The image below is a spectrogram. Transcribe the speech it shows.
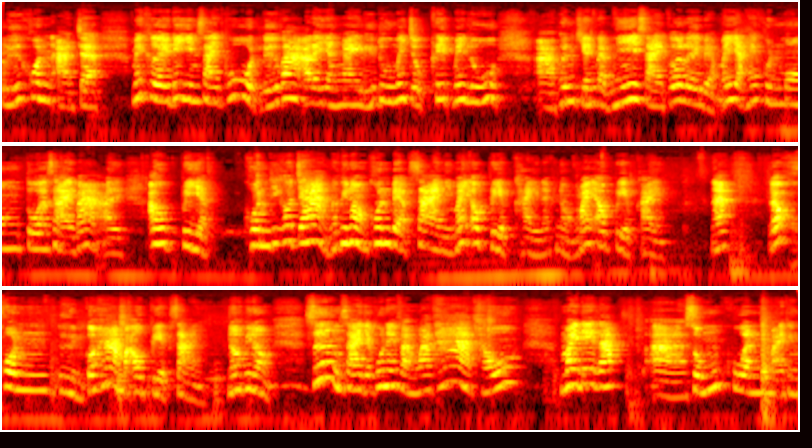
หรือคนอาจจะไม่เคยได้ยินทรายพูด หรือว่าอะไรยังไงหรือดูไม่จบคลิปไม่รู้ อ่า เพิ่นเขียนแบบนี้ทรายก็เลยแบบไม่อยากให้คนมองตัวทรายว่าอะไรเอาเปรียบคนที่เขาจ้างนะพี่น้องคนแบบทรายนี่ไม่เอาเปรียบใครนะพี่น้องไม่เอาเปรียบใคร นะแล้วคนอื่นก็ห้ามมาเอาเปรียบทรายเนาะพี่น้อง ซึ่งทรายจะพูดให้ฟังว่าถ้าเขาไม่ได้รับสมควรหมายถึง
